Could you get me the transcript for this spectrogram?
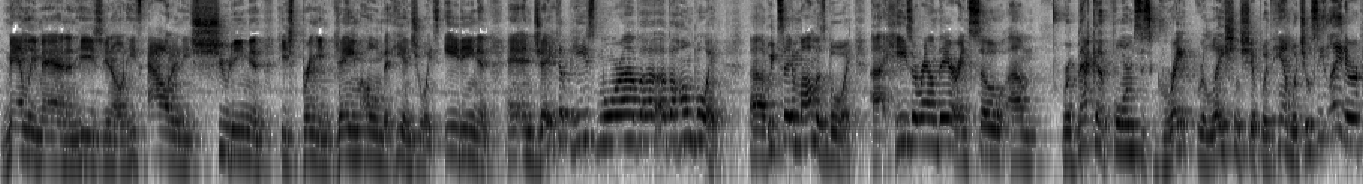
manly man and he's, you know, and he's out and he's shooting and he's bringing game home that he enjoys eating. And, and, and Jacob, he's more of a, of a homeboy. Uh, we'd say a mama's boy. Uh, he's around there. And so um, Rebecca forms this great relationship with him, which you'll see later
